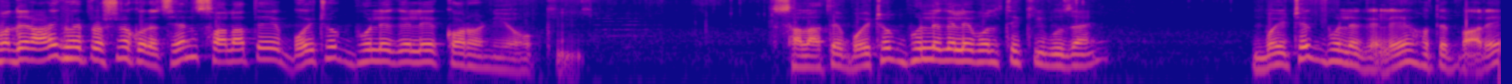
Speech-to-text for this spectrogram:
আমাদের আরেক ভাই প্রশ্ন করেছেন, সালাতে বৈঠক ভুলে গেলে করণীয় কি? সালাতে বৈঠক ভুলে গেলে বলতে কি বোঝায়? বৈঠক ভুলে গেলে হতে পারে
